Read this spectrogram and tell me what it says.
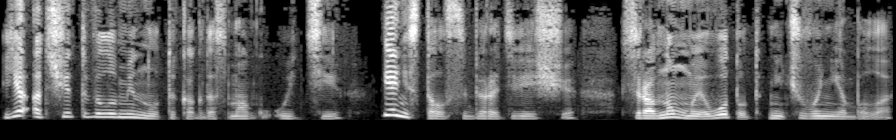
я отсчитывала минуты, когда смогу уйти. Я не стала собирать вещи. Все равно моего тут ничего не было.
